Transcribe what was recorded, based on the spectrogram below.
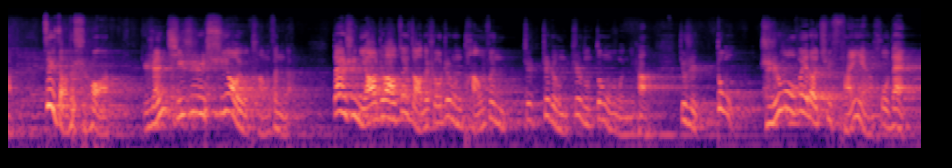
看，最早的时候啊，人其实是需要有糖分的，但是你要知道，最早的时候这种糖分，这这种这种动物，你看，就是动植物为了去繁衍后代。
